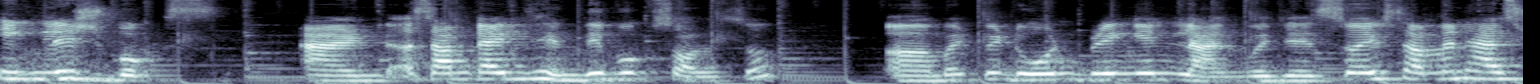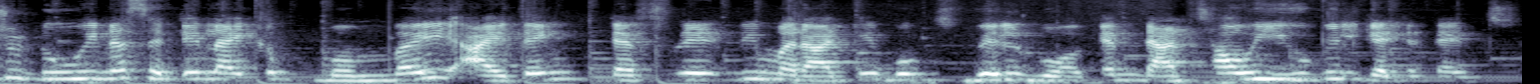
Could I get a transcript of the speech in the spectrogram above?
English books and sometimes Hindi books also uh, but we don't bring in languages. So if someone has to do in a city like Mumbai, I think definitely Marathi books will work, and that's how you will get attention.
